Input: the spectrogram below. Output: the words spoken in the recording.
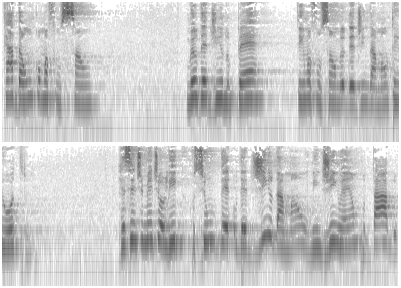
cada um com uma função. O meu dedinho do pé tem uma função, o meu dedinho da mão tem outra. Recentemente eu li que se um de, o dedinho da mão, o mindinho, é amputado,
